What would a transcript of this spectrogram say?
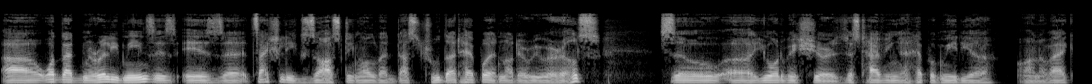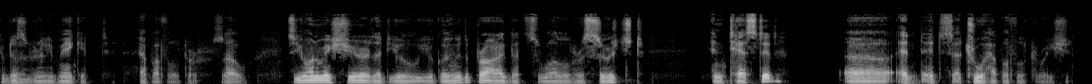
Uh, what that really means is is uh, it's actually exhausting all that dust through that HEPA and not everywhere else. So uh, you want to make sure just having a HEPA media on a vacuum doesn't really make it HEPA filter. So so you want to make sure that you you're going with a product that's well researched and tested, uh, and it's a true HEPA filtration.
